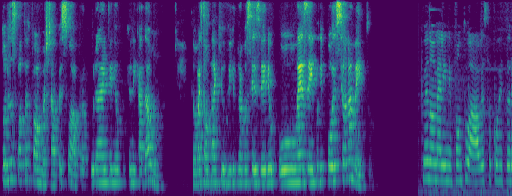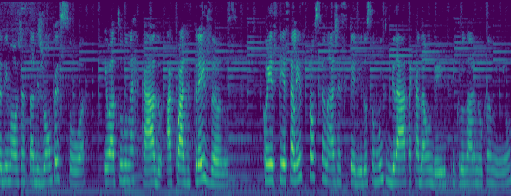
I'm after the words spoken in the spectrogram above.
todas as plataformas, tá, pessoal? Procura entender um pouquinho de cada uma. Então, vai saltar aqui o vídeo para vocês verem um exemplo de posicionamento. Meu nome é Aline Pontual, eu sou corretora de imóveis na cidade de João Pessoa. Eu atuo no mercado há quase três anos. Conheci excelentes profissionais nesse período, eu sou muito grata a cada um deles que cruzaram meu caminho.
